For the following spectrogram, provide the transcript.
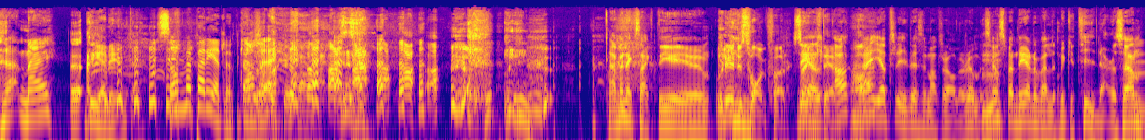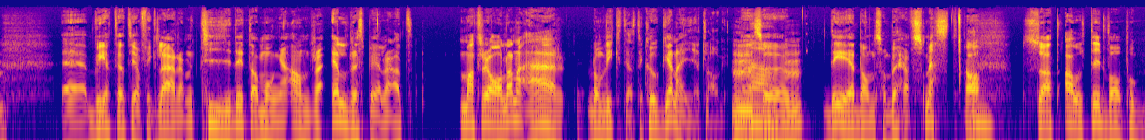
nej, det är det inte. Som med Per Edlund kanske. Nej men exakt. Det är ju... Och det är du svag för? Så Det, är det. ja, Ja. Nej, jag trivdes i materialrummet, så Mm. jag spenderade väldigt mycket tid där. Och sen Mm. eh, vet jag att jag fick lära mig tidigt av många andra äldre spelare att materialarna är de viktigaste kuggarna i ett lag. Mm. Alltså, Ja. Mm. Det är de som behövs mest. Så att alltid vara på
